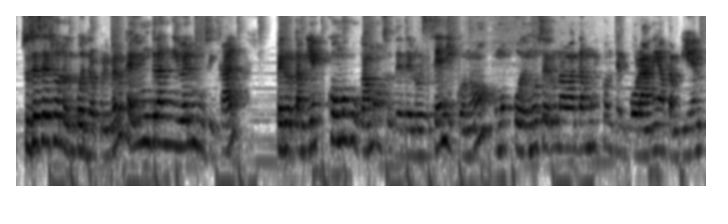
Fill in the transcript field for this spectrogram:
Entonces eso lo encuentro. Primero que hay un gran nivel musical pero también cómo jugamos desde lo escénico, ¿no? Cómo podemos ser una banda muy contemporánea también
